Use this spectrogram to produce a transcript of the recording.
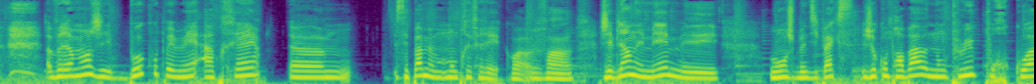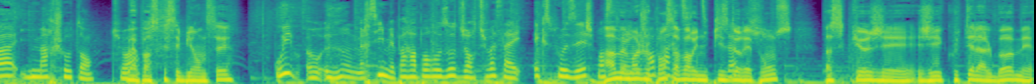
vraiment, j'ai beaucoup aimé. Après, euh, c'est pas mon- préféré, quoi. Enfin, j'ai bien aimé, mais bon, je me dis pas que je comprends pas non plus pourquoi il marche autant, tu vois. Bah, parce que c'est Beyoncé. Oui, euh, euh, merci, mais par rapport aux autres, genre, tu vois, ça a explosé. Je pense. Ah mais moi je pense avoir une piste de réponse parce que j'ai j'ai écouté l'album et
